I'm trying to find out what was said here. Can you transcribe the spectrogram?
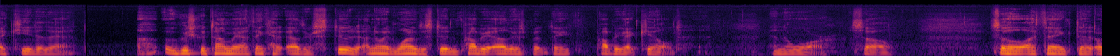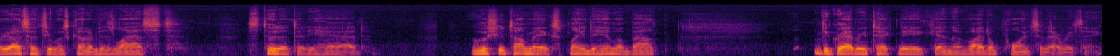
a, key to that. Uh, Ugushi Kotame, I think, had other students. I know he had one other student, probably others, but they probably got killed in the war. So, so I think that Oyata Sensei was kind of his last student that he had. Ugushi Kotame explained to him about the grabbing technique and the vital points and everything,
